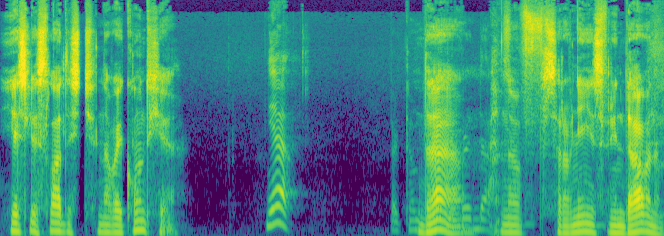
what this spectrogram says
Если сладость на Вайкунтхе, да, но в сравнении с Вриндаваном,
